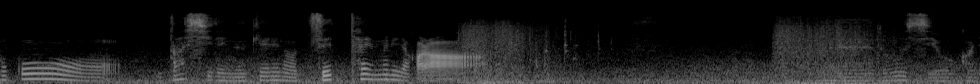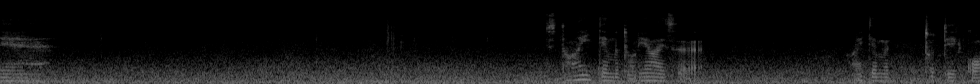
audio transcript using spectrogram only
ここを、ダッシュで抜けるのは絶対無理だから。えー、どうしようかね。ちょっとアイテムとりあえず。アイテム取っていこう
